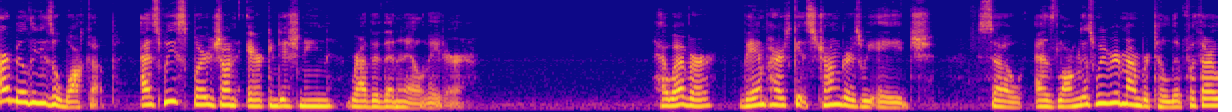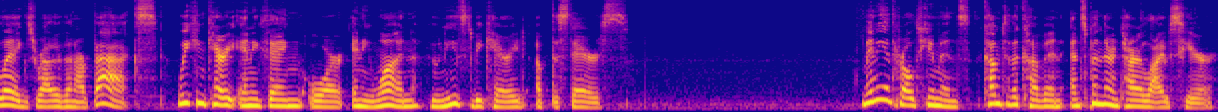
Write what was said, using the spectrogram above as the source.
our building is a walk up, as we splurge on air conditioning rather than an elevator. However, vampires get stronger as we age, so, as long as we remember to live with our legs rather than our backs, we can carry anything or anyone who needs to be carried up the stairs. Many enthralled humans come to the Coven and spend their entire lives here,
